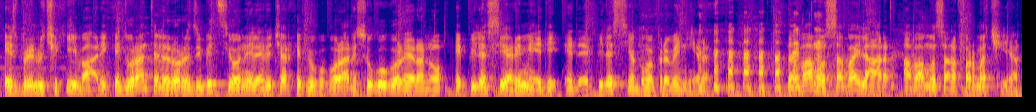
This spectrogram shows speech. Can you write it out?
e sbrilluccichi vari che durante le loro esibizioni le ricerche più popolari su Google erano epilessia rimedi ed epilessia come prevenire. Da vamos a bailar a vamos alla farmacia.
